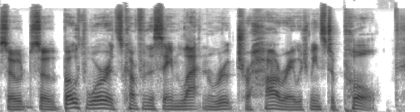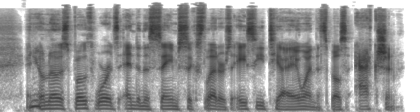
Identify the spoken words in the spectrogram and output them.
So, so both words come from the same Latin root trahere, which means to pull. And you'll notice both words end in the same six letters, A-C-T-I-O-N, that spells action.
